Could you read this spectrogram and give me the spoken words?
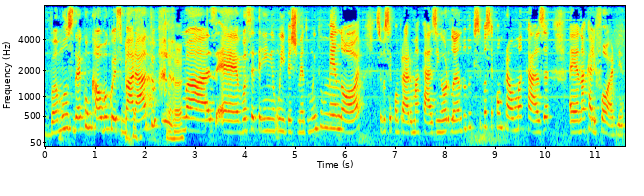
vamos né, com calma com esse barato, uhum. mas é, você tem um investimento muito menor se você comprar uma casa em Orlando do que se você comprar uma casa é, na Califórnia.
